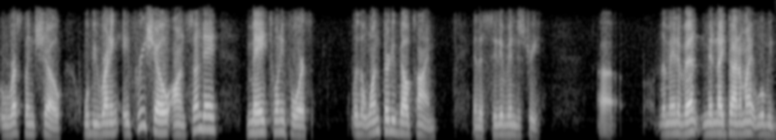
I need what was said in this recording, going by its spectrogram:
Wrestling Show, will be running a free show on Sunday, May 24th, with a 1:30 bell time in the City of Industry uh, the main event, Midnight Dynamite, will be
